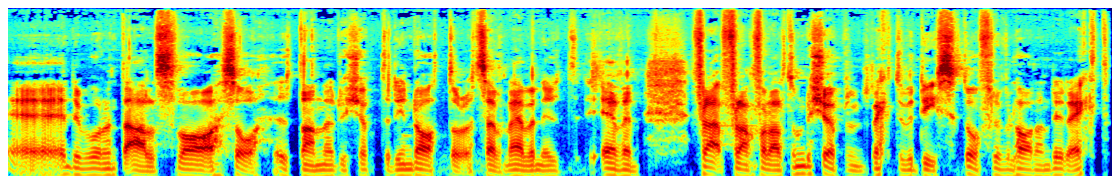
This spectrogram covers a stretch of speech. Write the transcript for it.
Eh, det borde inte alls vara så. Utan när du köpte din dator. Även, ut, även, framförallt om du köper den direkt över disk då för du vill ha den direkt.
